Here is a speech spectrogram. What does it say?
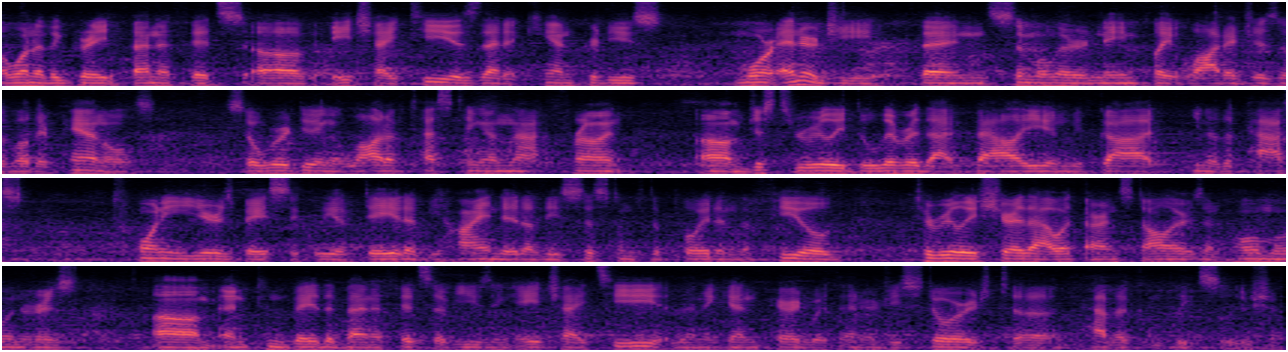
Uh, one of the great benefits of HIT is that it can produce more energy than similar nameplate wattages of other panels. So we're doing a lot of testing on that front um, just to really deliver that value. And we've got you know the past 20 years basically of data behind it of these systems deployed in the field to really share that with our installers and homeowners um, and convey the benefits of using HIT and then again paired with energy storage to have a complete solution.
